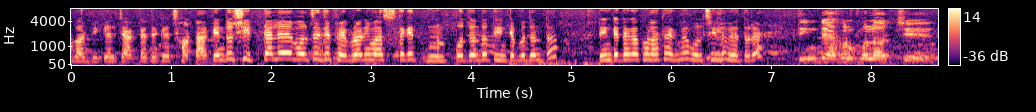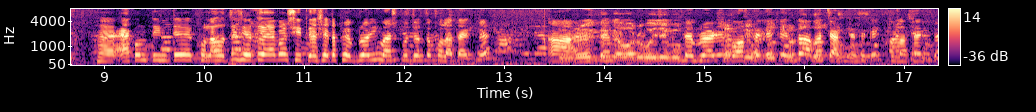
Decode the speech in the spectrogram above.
আবার বিকেল চারটে থেকে ছটা। কিন্তু শীতকালে বলছে যে ফেব্রুয়ারি মাস থেকে পর্যন্ত তিনটে পর্যন্ত তিনটে থেকে খোলা থাকবে বলছিল ভেতরে। তিনটে এখন খোলা হচ্ছে। হ্যাঁ এখন তিনটে খোলা হচ্ছে যেহেতু এখন শীতকাল সেটা ফেব্রুয়ারি মাস পর্যন্ত খোলা থাকবে। আর ফেব্রুয়ারির পর থেকে কিন্তু আবার চারটে থেকে খোলা থাকবে।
